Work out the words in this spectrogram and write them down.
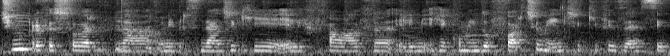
Tinha um professor na universidade que ele falava, ele me recomendou fortemente que fizesse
